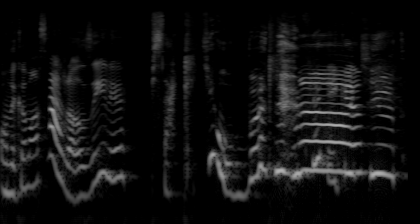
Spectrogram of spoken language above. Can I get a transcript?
on a commencé à jaser, là, puis ça a cliqué au bout, là. Comme, cute!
